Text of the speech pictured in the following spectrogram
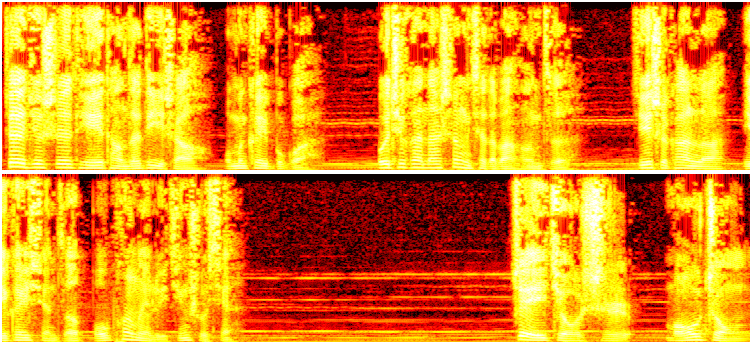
这具尸体躺在地上，我们可以不管，不去看他剩下的半行字，即使看了，也可以选择不碰那缕金属线。这就是。某种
